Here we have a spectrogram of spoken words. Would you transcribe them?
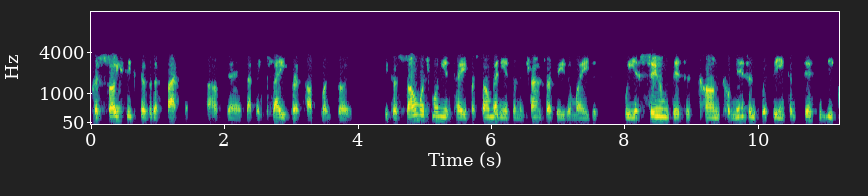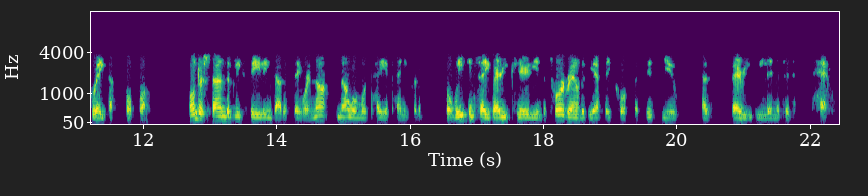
precisely because of the fact of the, that they play for a top flight side. because so much money is paid for so many of them in transfer fees and wages. We assume this is concomitant with being consistently great at football. Understandably, feeling that if they were not, no one would pay a penny for them. But we can say very clearly in the third round of the FA Cup that this view very limited heft.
